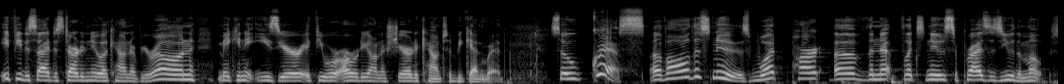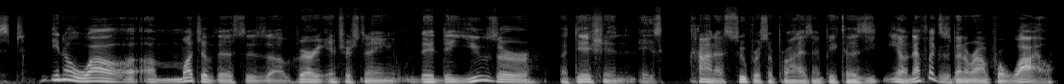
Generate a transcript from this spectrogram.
if you decide to start a new account of your own, making it easier if you were already on a shared account to begin with. So, Chris, of all this news, what part of the Netflix news surprises you the most? You know, while uh, uh much of this is uh, very interesting, the the user addition is kind of super surprising because you know Netflix has been around for a while,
